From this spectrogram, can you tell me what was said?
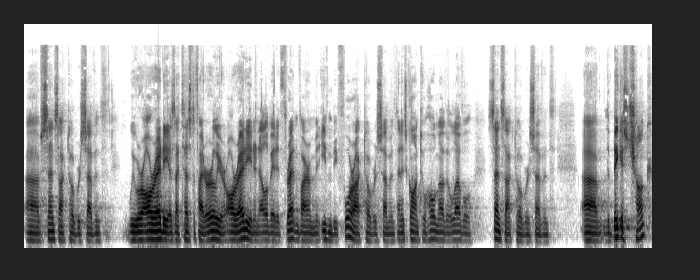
uh, since October 7th. We were already, as I testified earlier, already in an elevated threat environment even before October 7th, and it's gone to a whole nother level since October 7th. Um, the biggest chunk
